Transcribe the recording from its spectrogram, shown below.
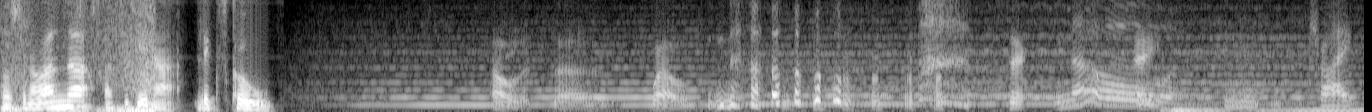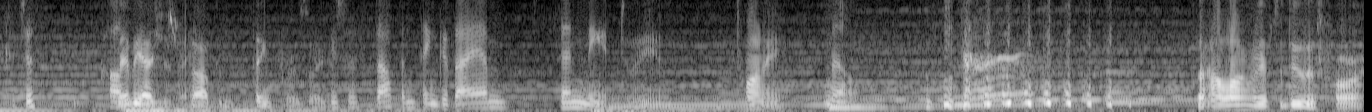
Me ayudas una banda, así que nada, let's go. Oh, well, it's uh, 12. No. Six. no. Hey. Can you try? Just Maybe I should stop and think for a second. You second. should stop and think, because I am sending it to you. 20. No. So how long do we have to do this for?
